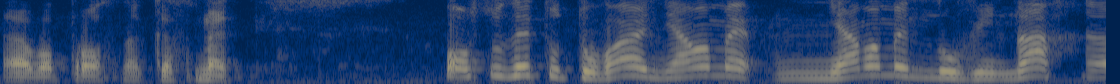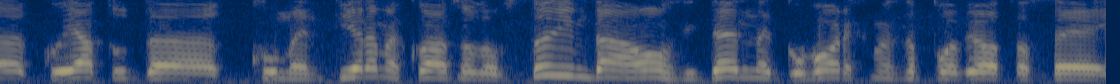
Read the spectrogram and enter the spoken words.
въпрос на късмет. Общо взето това е, нямаме, нямаме новина, която да коментираме, която да обсъдим. Да, онзи ден говорихме за появилата се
